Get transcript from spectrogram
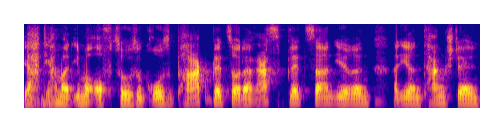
ja, die haben halt immer oft so so große Parkplätze oder Rastplätze an ihren an ihren Tankstellen.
